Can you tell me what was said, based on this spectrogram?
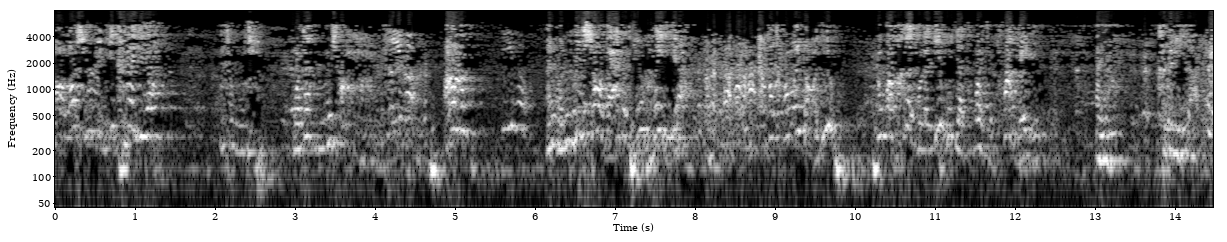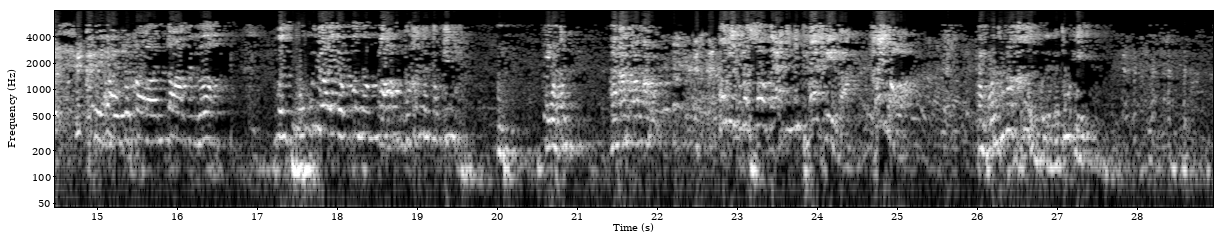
老老实实你看见？我说我我这怎么穿衣服，啊？衣服，哎，我这这小崽子挺黑呀，还朝我要衣服，我喝出来衣服也脱去传给你。哎呀，可以呀！可以这大恩大德，我永远也不能忘我了。这都给你。嗯，我这，啊啊啊！我给你个小崽子，你太黑了，太要了。哎，我他妈喝出来了，都给你。哎，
